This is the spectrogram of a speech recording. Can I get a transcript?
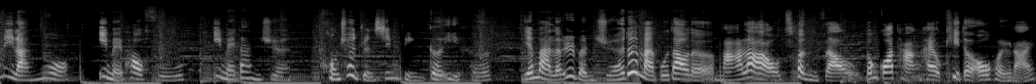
蜜兰诺、一枚泡芙、一枚蛋卷、孔雀卷心饼各一盒，也买了日本绝对买不到的麻辣寸枣、冬瓜糖，还有 Kid O 回来。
